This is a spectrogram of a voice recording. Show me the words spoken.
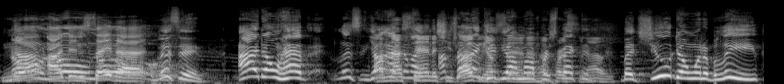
No, Nah, I didn't say that. Listen, I don't have. Listen, y'all I'm not saying like that I'm she's trying ugly, to I'm give y'all my perspective, but you don't want to believe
